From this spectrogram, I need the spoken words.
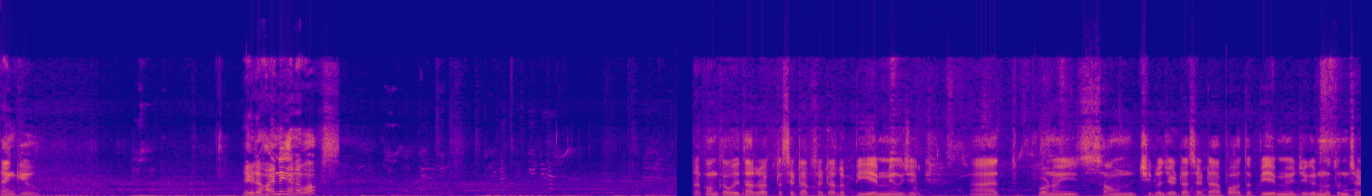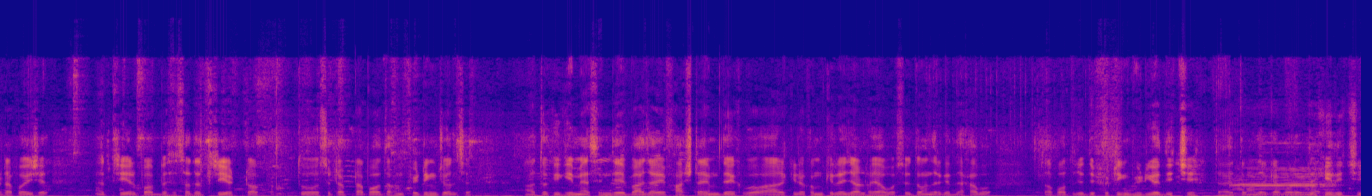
থ্যাংক ইউ এটা হয়নি কেন বক্স কঙ্কাবইতে আরও একটা সেট সেটা হলো পিএম মিউজিক প্রণয় সাউন্ড ছিল যেটা, সেটা আপাতত পিএম মিউজিকের নতুন সেট হয়েছে। থ্রি এর পপ সাথে থ্রি এর টপ তো সেট আপটা আপাতত এখন ফিটিং চলছে। তো কী কী মেশিন দিয়ে বাজাই ফার্স্ট টাইম দেখব। আর কীরকম কী রেজাল্ট হয়, অবশ্যই তোমাদেরকে দেখাবো। আপাতত যদি ফিটিং ভিডিও দিচ্ছি, তাই তোমাদেরকে আপাতত দেখিয়ে দিচ্ছি।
